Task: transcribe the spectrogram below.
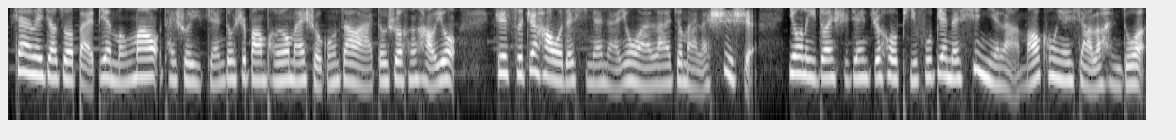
下一位叫做百变萌猫，他说以前都是帮朋友买手工皂啊，都说很好用。这次正好我的洗面奶用完了，就买了试试。用了一段时间之后，皮肤变得细腻了，毛孔也小了很多，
